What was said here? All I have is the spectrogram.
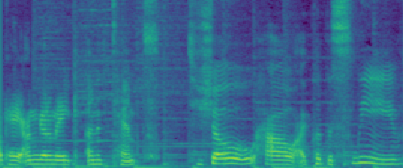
Okay, I'm gonna make an attempt to show how I put the sleeve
